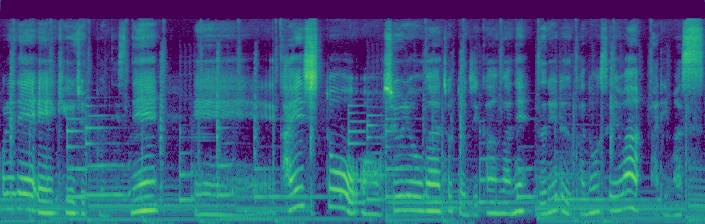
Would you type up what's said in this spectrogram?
これで、えー、90分ですね、えー、開始と終了がちょっと時間がねずれる可能性はあります。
